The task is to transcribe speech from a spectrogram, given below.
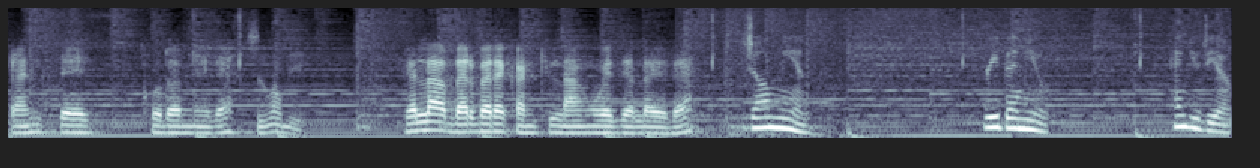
ಫ್ರಾನ್ಸೇಸ್ ಕೂಡ ಇದೆ ಎಲ್ಲ ಬೇರೆ ಬೇರೆ ಕಂಟ್ರಿ ಲ್ಯಾಂಗ್ವೇಜ್ ಎಲ್ಲ ಇದೆ ಜಾಮಿಯನ್ ರಿಬೆನ್ಯೂ ಹೆಂಗಿದೆಯೋ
